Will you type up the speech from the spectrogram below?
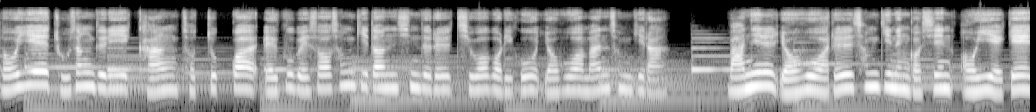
너희의 조상들이 강 저쪽과 애굽에서 섬기던 신들을 지워버리고 여호와만 섬기라. 만일 여호와를 섬기는 것인 어이에게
